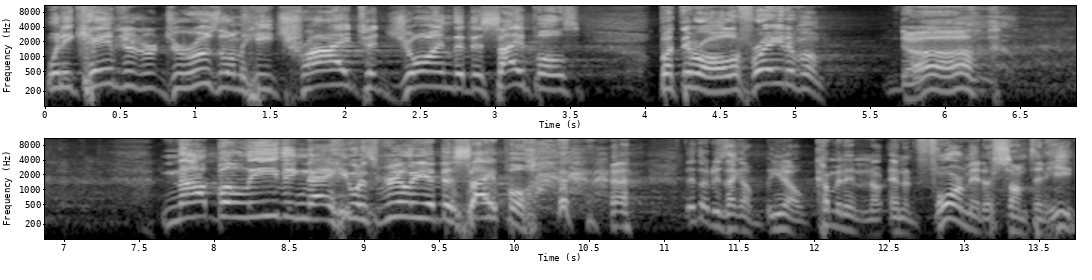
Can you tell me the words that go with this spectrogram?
When he came to Jerusalem, he tried to join the disciples, but they were all afraid of him. Duh. Not believing that he was really a disciple. they thought he was like a, you know, coming in an informant or something. He,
